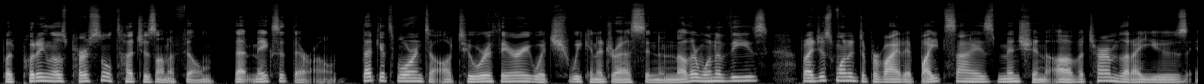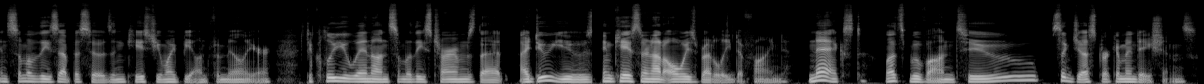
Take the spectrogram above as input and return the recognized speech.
but putting those personal touches on a film that makes it their own. That gets more into auteur theory, which we can address in another one of these, but I just wanted to provide a bite sized mention of a term that I use in some of these episodes in case you might be unfamiliar, to clue you in on some of these terms that I do use in case they're not always readily defined. Next, let's move on to suggest recommendations.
